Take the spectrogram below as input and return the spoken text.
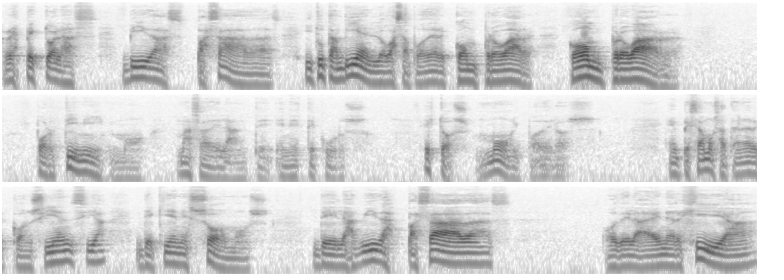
respecto a las vidas pasadas y tú también lo vas a poder comprobar, comprobar por ti mismo más adelante en este curso. Esto es muy poderoso. Empezamos a tener conciencia de quiénes somos, de las vidas pasadas o de la energía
